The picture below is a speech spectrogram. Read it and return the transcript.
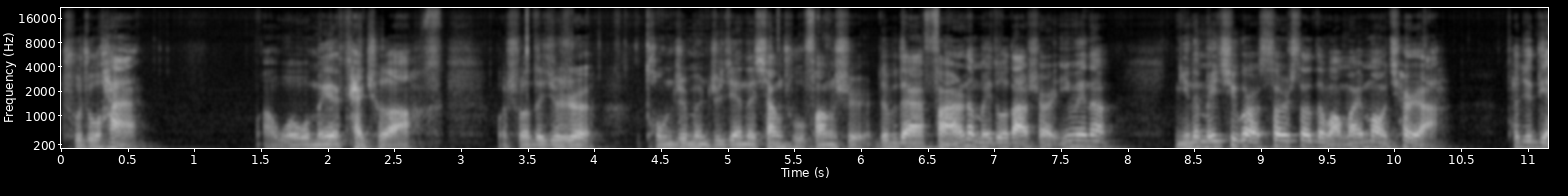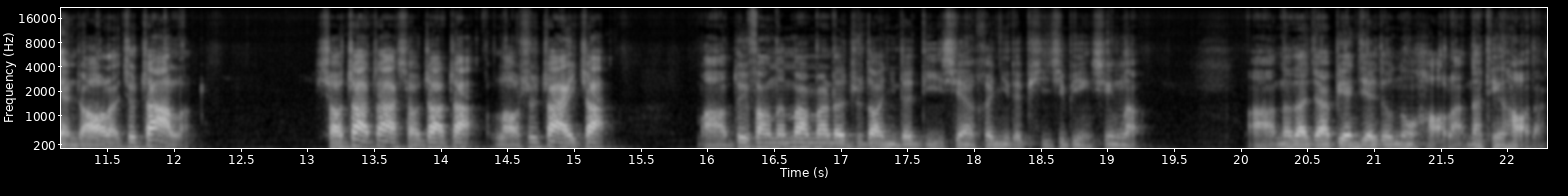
出出汗，啊，我我没开车啊，我说的就是同志们之间的相处方式，对不对？反而呢没多大事儿，因为呢，你的煤气罐嗖嗖的往外冒气儿啊，它就点着了，就炸了，小炸炸，小炸炸，老是炸一炸，啊，对方呢慢慢的知道你的底线和你的脾气秉性了，啊，那大家边界都弄好了，那挺好的，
